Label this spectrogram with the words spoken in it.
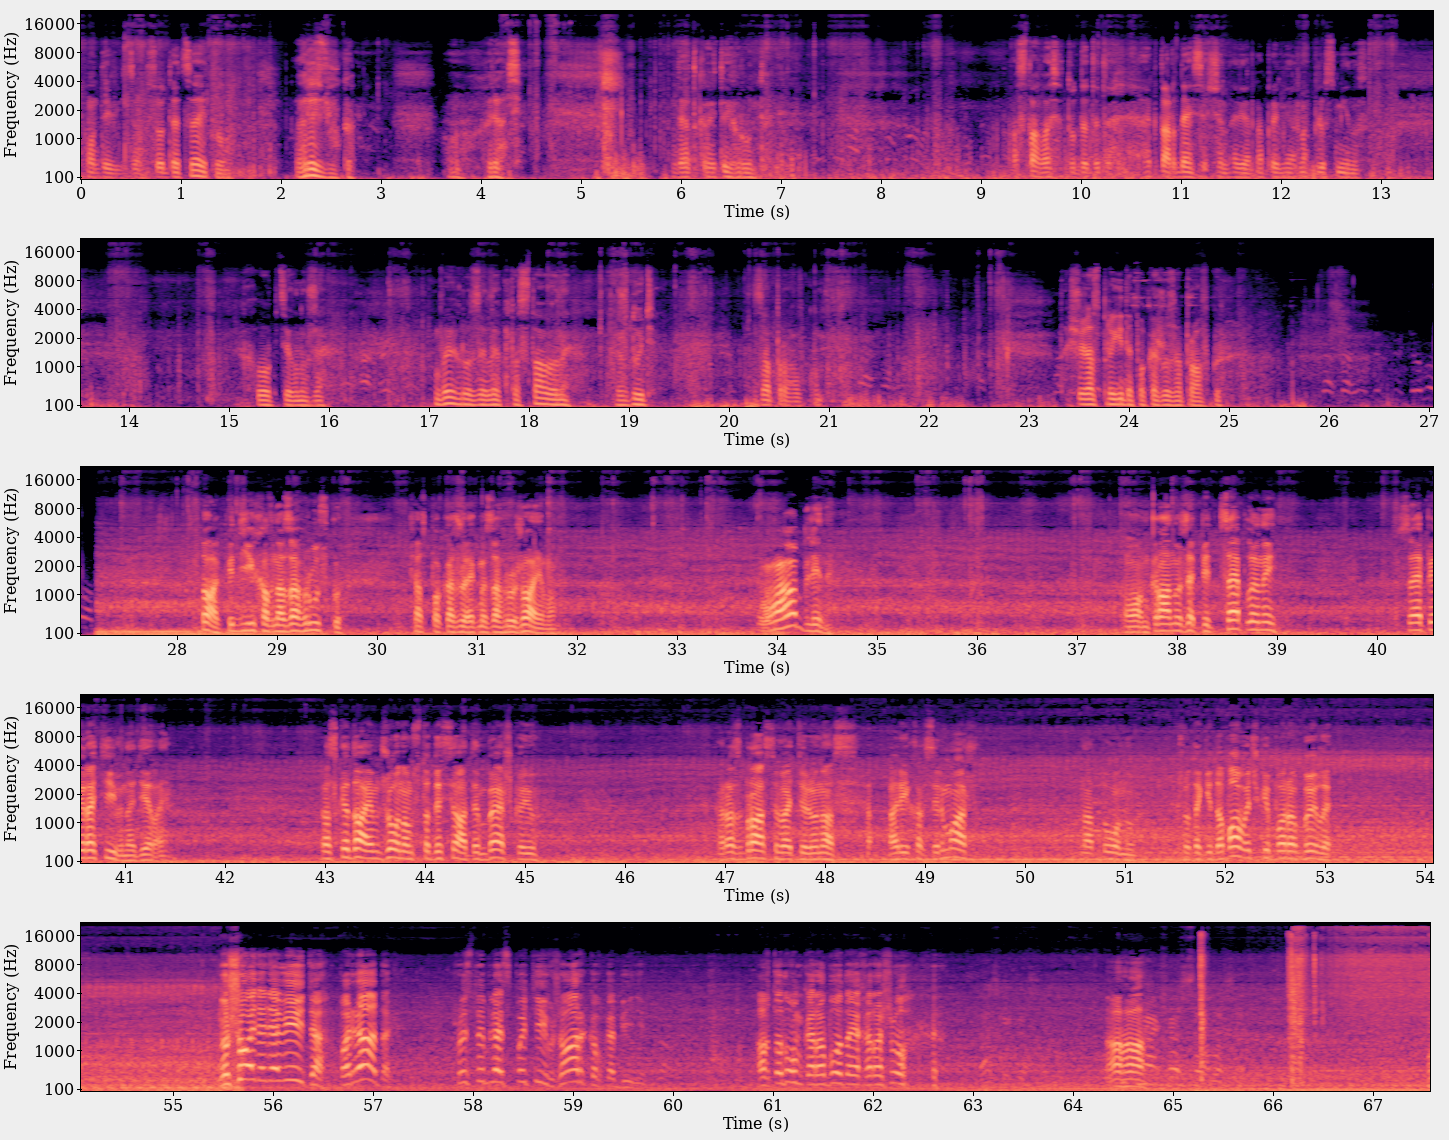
О, дивіться, все де цей, то грязюка. О, грязь. Де відкритий ґрунт. Осталося тут где-то гектар 10 ще, наверное, примерно, плюс-мінус. Хлопці вон уже вигрузили, поставили, ждуть заправку. Так що зараз приїде, покажу заправку. Так, під'їхав на загрузку. Зараз покажу, як ми загружаємо. О, блін. Вон кран уже підцеплений. Все оперативно делаем. Розкидаємо джоном 110 бешкою. Розбрасыватель у нас Оріхов Сельмаш на тонну. Що такі добавочки поробили. Ну що, дядя Вітя, порядок? Щось ти, блядь, спотів, жарко в кабіні. Автономка работає хорошо. Ага.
